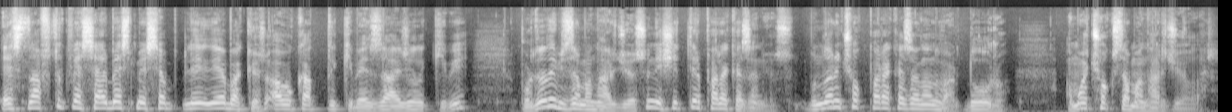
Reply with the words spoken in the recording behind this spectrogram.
Esnaflık ve serbest mesleğe bakıyoruz. Avukatlık gibi, eczacılık gibi. Burada da bir zaman harcıyorsun, eşittir para kazanıyorsun. Bunların çok para kazananı var, doğru. Ama çok zaman harcıyorlar.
